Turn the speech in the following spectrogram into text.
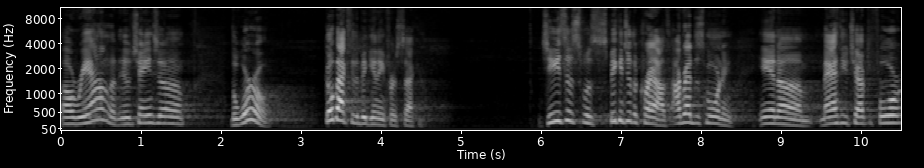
uh, reality. It will change uh, the world. Go back to the beginning for a second. Jesus was speaking to the crowds. I read this morning in um, Matthew chapter 4.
